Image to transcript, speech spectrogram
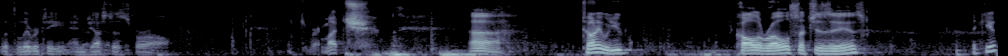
with liberty and justice for all. Thank you very much. Uh, Tony, will you call the roll such as it is? Thank you.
